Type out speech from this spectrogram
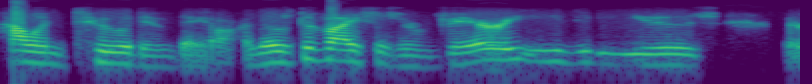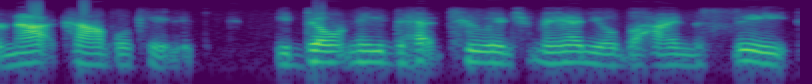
how intuitive they are. Those devices are very easy to use. They're not complicated. You don't need that two inch manual behind the seat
